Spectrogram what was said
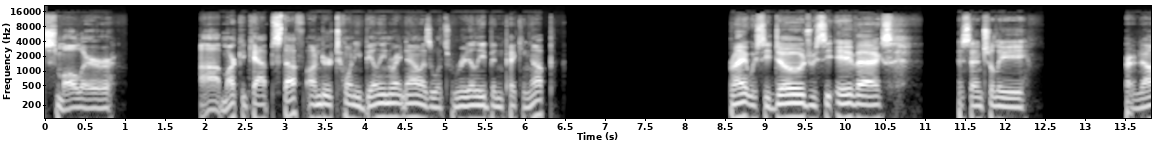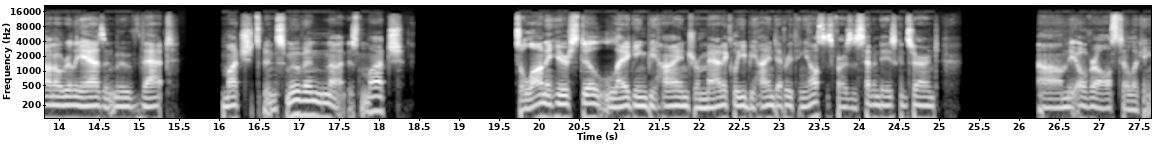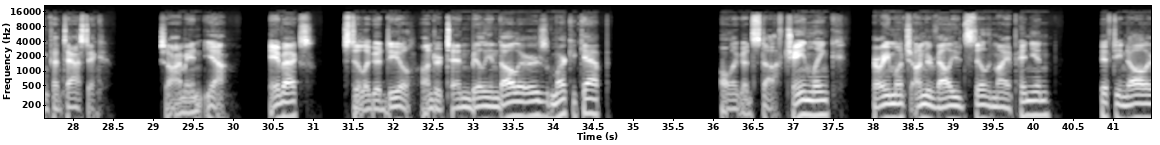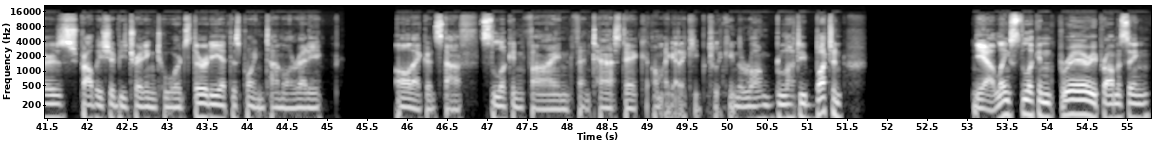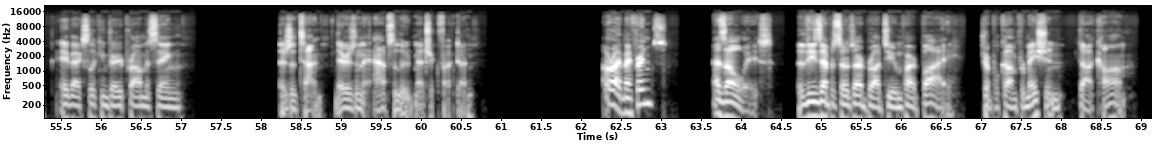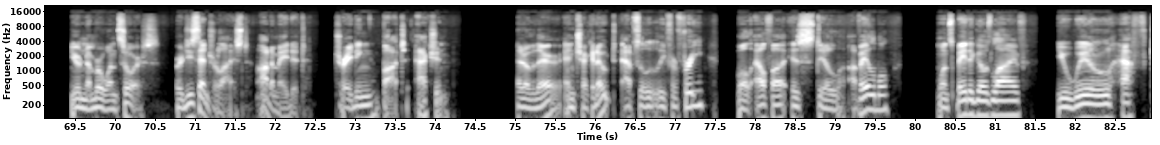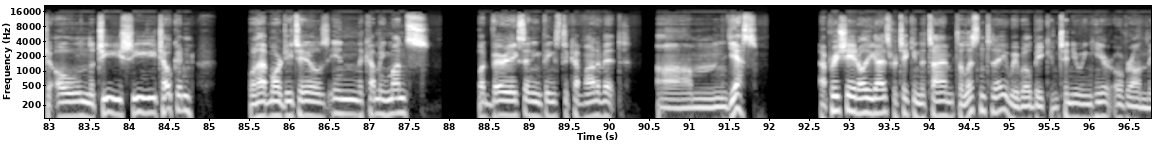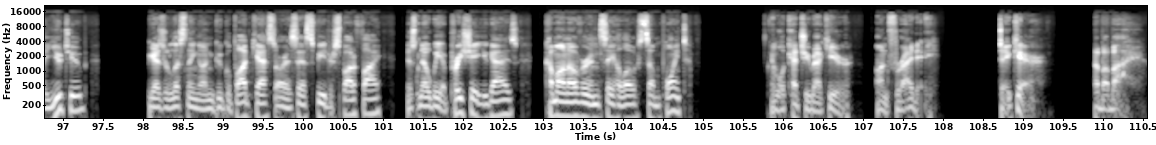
smaller uh, market cap stuff under 20 billion right now is what's really been picking up. Right? We see Doge, we see AVAX. Essentially, Cardano really hasn't moved that much. It's been smoothing, not as much. Solana here still lagging behind dramatically behind everything else as far as the seven days concerned. Um, the overall still looking fantastic. So I mean, yeah, AVAX still a good deal, under ten billion dollars market cap. All the good stuff. Chainlink very much undervalued still in my opinion. Fifteen dollars probably should be trading towards thirty at this point in time already. all that good stuff. It's looking fine, fantastic. Oh my god, I keep clicking the wrong bloody button. Yeah, Link's looking very promising. AVAX looking very promising. There's a ton. There is an absolute metric fuck ton. All right, my friends. As always, these episodes are brought to you in part by tripleconfirmation.com, your number one source for decentralized, automated trading bot action. Head over there and check it out absolutely for free while alpha is still available. Once beta goes live, you will have to own the TC token. We'll have more details in the coming months, but very exciting things to come out of it. Um, yes. I appreciate all you guys for taking the time to listen today. We will be continuing here over on the YouTube. You guys are listening on Google Podcasts, RSS feed, or Spotify, just know we appreciate you guys. Come on over and say hello some point, and we'll catch you back here on Friday. Take care. Bye bye.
